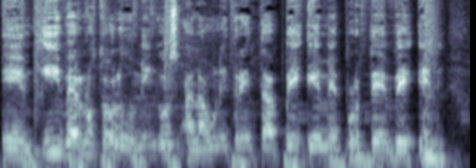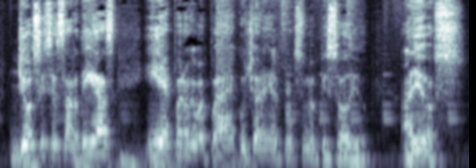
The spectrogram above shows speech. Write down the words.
eh, y vernos todos los domingos a la 1 y 30 pm por TVN. Yo soy César Díaz y espero que me puedas escuchar en el próximo episodio. Adiós.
